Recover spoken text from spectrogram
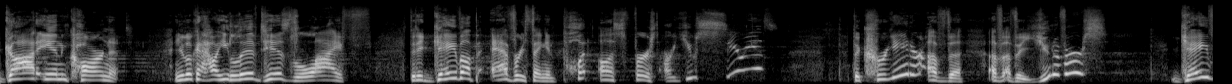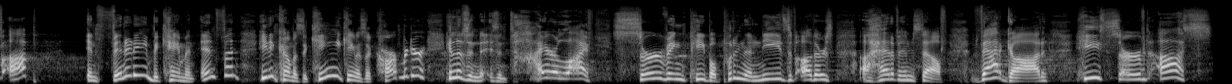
God incarnate. And you look at how he lived his life, that he gave up everything and put us first. Are you serious? The creator of the, of, of the universe gave up infinity and became an infant. He didn't come as a king, he came as a carpenter. He lives in his entire life serving people, putting the needs of others ahead of himself. That God, he served us.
